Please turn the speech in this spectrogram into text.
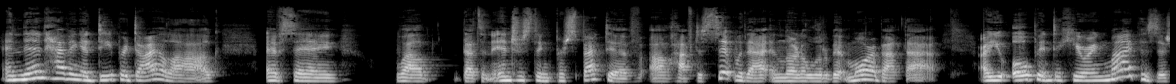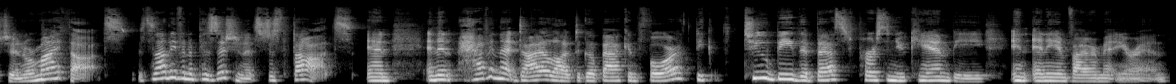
And then having a deeper dialogue of saying, well, that's an interesting perspective. I'll have to sit with that and learn a little bit more about that. Are you open to hearing my position or my thoughts? It's not even a position, it's just thoughts. And and then having that dialogue to go back and forth be, to be the best person you can be in any environment you're in.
